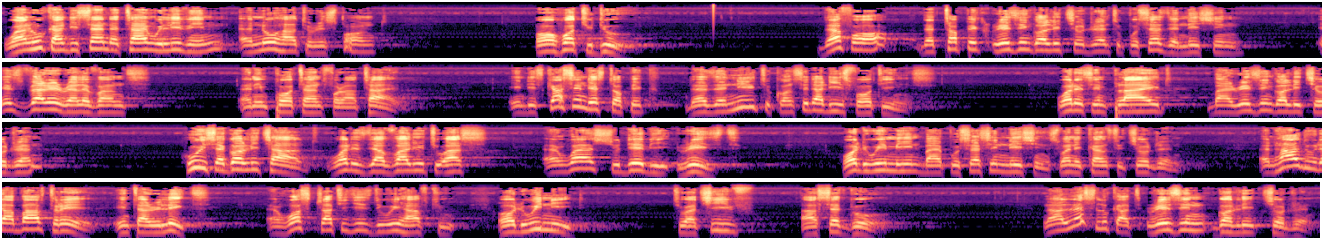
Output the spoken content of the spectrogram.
one who can discern the time we live in and know how to respond or what to do. Therefore, the topic raising godly children to possess the nation is very relevant and important for our time. In discussing this topic, there's a need to consider these four things. What is implied by raising godly children? Who is a godly child? What is their value to us? And where should they be raised? What do we mean by possessing nations when it comes to children? And how do the above three interrelate? And what strategies do we have to, or do we need to achieve our set goal? Now let's look at raising godly children.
